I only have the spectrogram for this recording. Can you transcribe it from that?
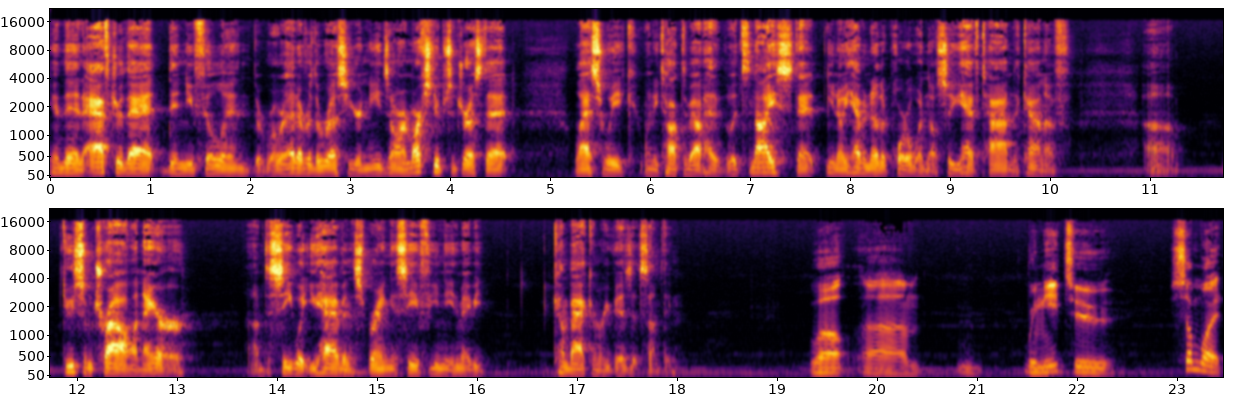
And then after that, then you fill in the whatever the rest of your needs are. And Mark Stoops addressed that last week when he talked about how it's nice that you know you have another portal window, so you have time to kind of um, do some trial and error um, to see what you have in the spring and see if you need to maybe come back and revisit something. Well, um, we need to somewhat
